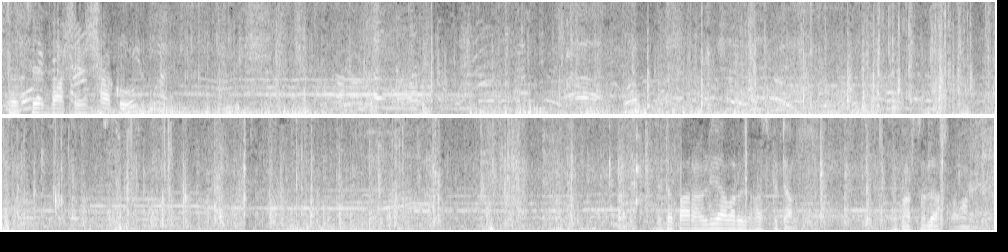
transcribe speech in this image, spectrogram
এটা হচ্ছে বাঁশের সাঁকু। এটা পার হলি আবার হসপিটাল। এবার চলে আসলাম কি।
